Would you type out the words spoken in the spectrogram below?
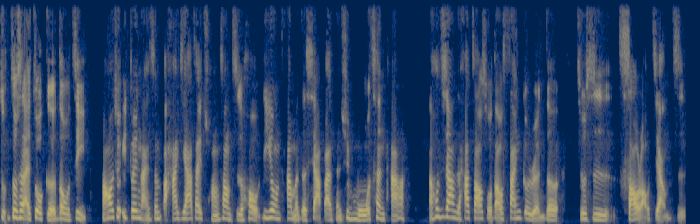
就就是来做格斗技。”然后就一堆男生把他压在床上之后，利用他们的下半身去磨蹭他，然后就这样子，他遭受到三个人的就是骚扰这样子。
